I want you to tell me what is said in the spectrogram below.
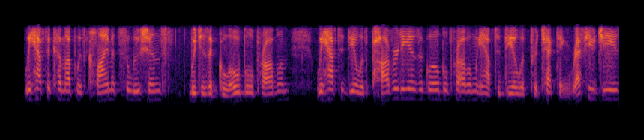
We have to come up with climate solutions, which is a global problem. We have to deal with poverty as a global problem. We have to deal with protecting refugees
